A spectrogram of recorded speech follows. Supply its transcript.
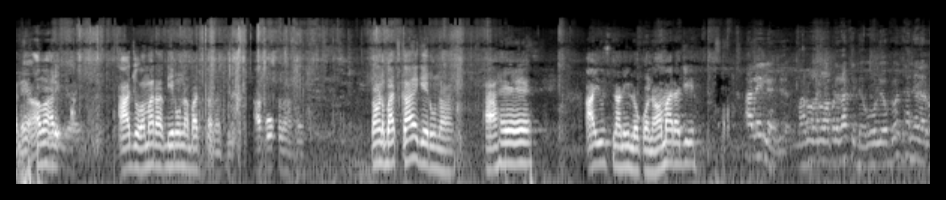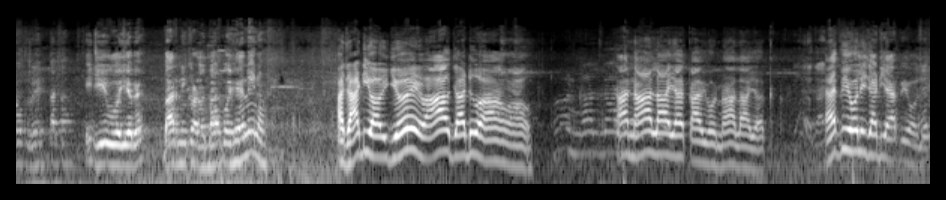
અને અમારી આ જો અમારા ગેરુના બાચકા નથી. આ કોકના છે. ત્રણ બાચકા હે ગેરુના. આ હે આયુષના ની લોકોના. અમારા હજી આ લઈ લેજે. મારું મારું આપણે રાખી દે. ઓલો ગયો છાંયડા રોક વેચતા હતા એ જીવ હોય હવે. બહાર નીકળો. બહાર કોઈ હે નહીં ને? આ જાડિયો આવી ગયો એ આવ જાડુ આવ આવ. આ ના લાયક આવ્યો ના લાયક હેપી હોલી જાડી હેપી હોલી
